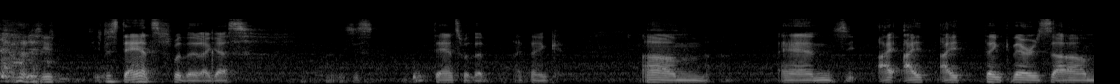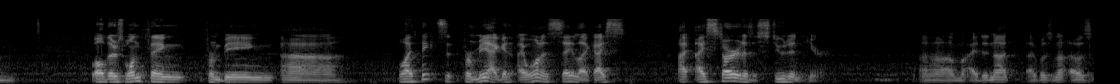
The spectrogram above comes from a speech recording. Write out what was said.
you, you just dance with it, I guess. You just dance with it, I think. Um, and I, I, I think there's, um, well, there's one thing from being, uh, well, I think for me, I guess I want to say, like, I, I started as a student here. Um, I did not. I was not. I was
